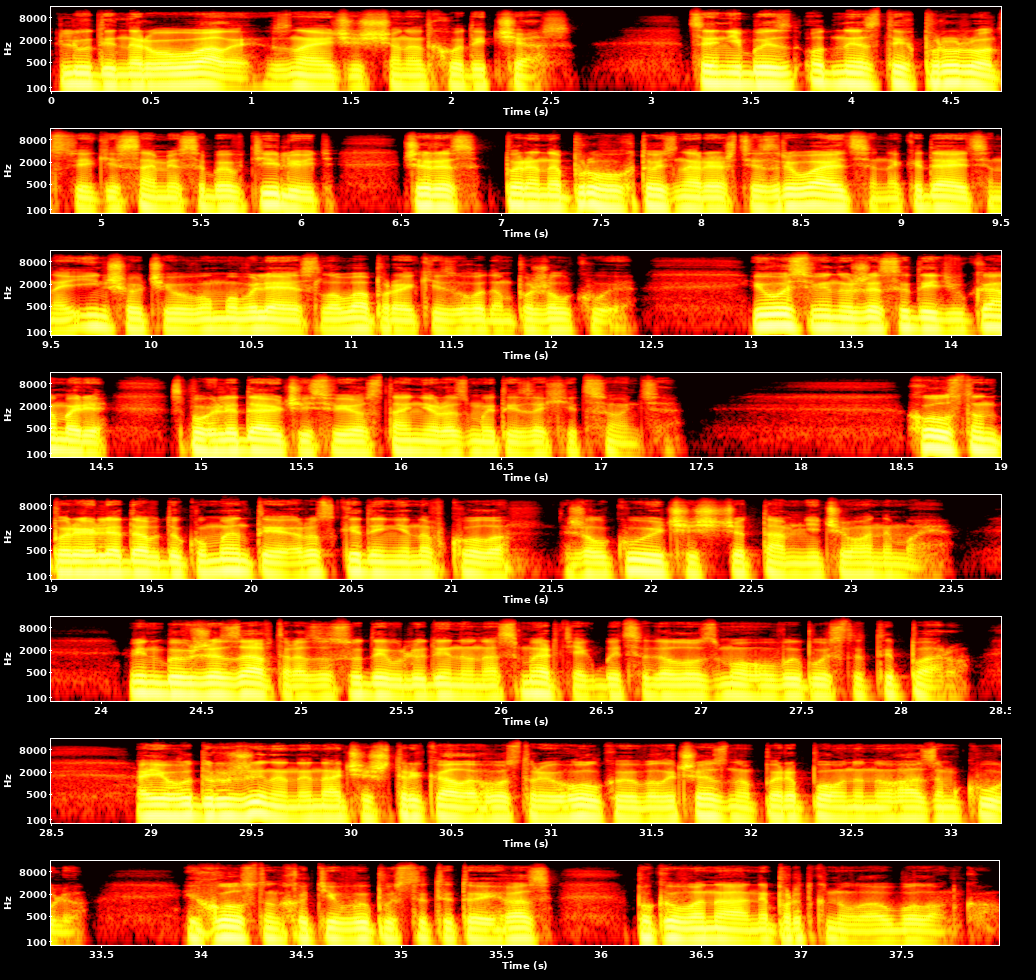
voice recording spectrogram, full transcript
Люди нервували, знаючи, що надходить час. Це ніби одне з тих пророцтв, які самі себе втілюють. Через перенапругу хтось нарешті зривається, накидається на іншого чи вимовляє слова, про які згодом пожалкує. І ось він уже сидить в камері, споглядаючи свій останній розмитий захід сонця. Холстон переглядав документи, розкидані навколо, жалкуючи, що там нічого немає. Він би вже завтра засудив людину на смерть, якби це дало змогу випустити пару. А його дружина неначе штрикала гострою голкою величезно переповнену газом кулю, і Холстон хотів випустити той газ, поки вона не проткнула оболонку.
